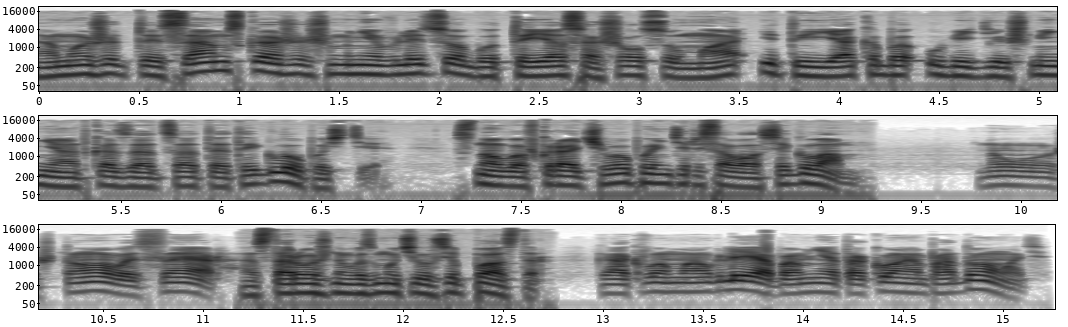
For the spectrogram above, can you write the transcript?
«А может, ты сам скажешь мне в лицо, будто я сошел с ума, и ты якобы убедишь меня отказаться от этой глупости?» Снова вкрадчиво поинтересовался Глам. «Ну, что вы, сэр?» – осторожно возмутился пастор. «Как вы могли обо мне такое подумать?»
